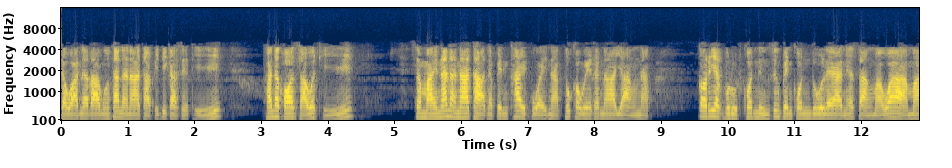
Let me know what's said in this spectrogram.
ตวันอารามของท่านอนาถาปิณิกาเศรษฐี พระนครสาวัตถี สมัยนั้นอนาถาเนี่ยเป็นไข้ป่วยหนักทุกขเวทนาอย่างหนัก ก็เรียกบุรุษคนหนึ่ง ซึ่งเป็นคนดูแลเนี่ยสั่งมาว่ามา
